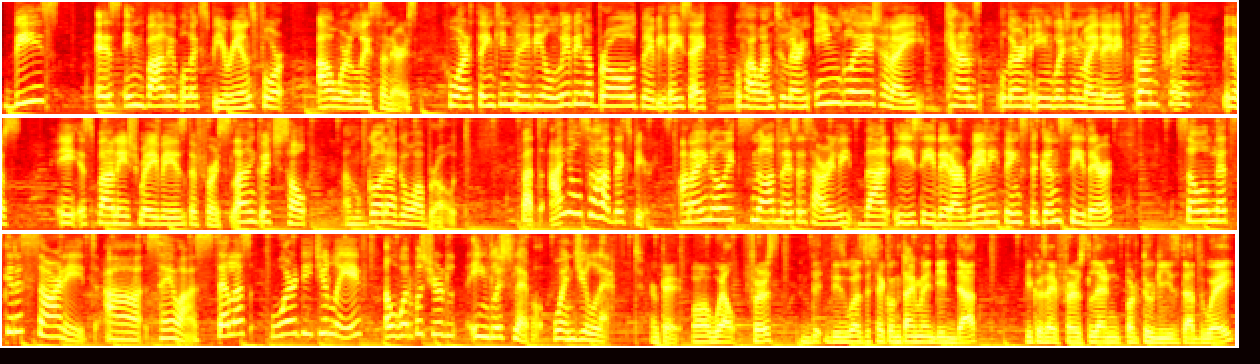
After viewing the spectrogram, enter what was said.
this is invaluable experience for our listeners who are thinking maybe on living abroad. Maybe they say, if I want to learn English and I can't learn English in my native country because eh, Spanish maybe is the first language, so I'm gonna go abroad. But I also had the experience, and I know it's not necessarily that easy. There are many things to consider. So let's get started. Uh, Sebas, tell us where did you live and what was your English level when you left? Okay, uh, well, first, th- this was the second time I did that because I first learned Portuguese that way.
